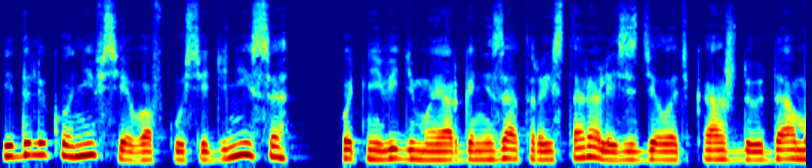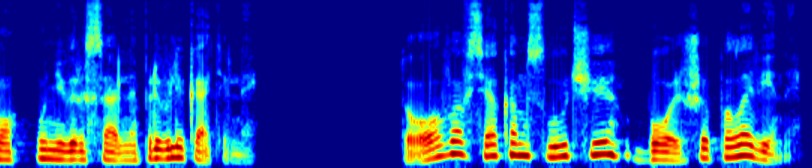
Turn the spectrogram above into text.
и далеко не все во вкусе Дениса, хоть невидимые организаторы и старались сделать каждую даму универсально привлекательной, то, во всяком случае, больше половины.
